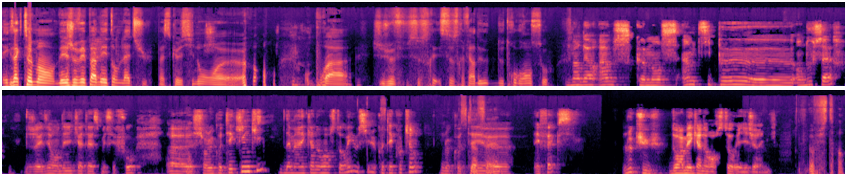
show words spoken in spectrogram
Exactement, mais je vais pas Ouais. m'étendre là-dessus parce que sinon euh, on pourra, je, ce serait, ce serait faire de, de trop grands sauts. Murder House commence un petit peu euh, en douceur, j'allais dire en délicatesse, mais c'est faux. Euh, sur le côté kinky d'American Horror Story aussi, le côté coquin, le côté FX. Le cul dans American Horror Story, Jérémy. Oh putain.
